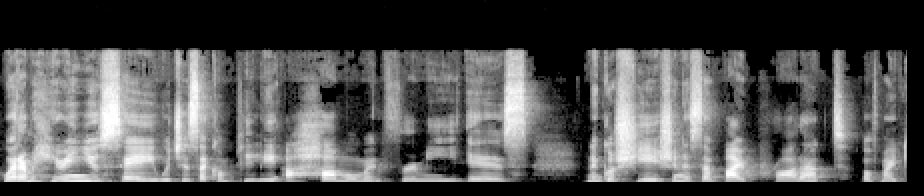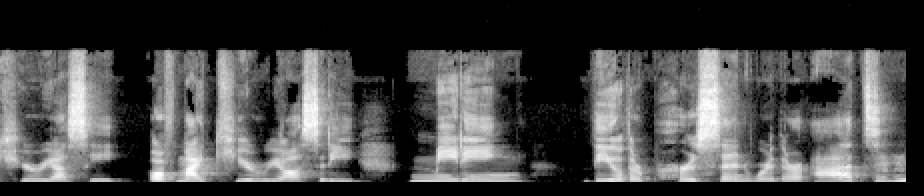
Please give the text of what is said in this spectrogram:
What I'm hearing you say, which is a completely aha moment for me, is negotiation is a byproduct of my curiosity of my curiosity meeting the other person where they're at mm-hmm.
